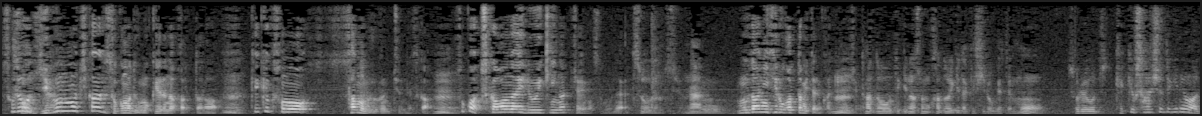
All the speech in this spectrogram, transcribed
それを自分の力でそこまで動けれなかったら、うん、結局その差の部分っていうんですか、うん、そこは使わない領域になっちゃいますもんね。そうなんですよね、うん、無駄に広がったみたいな感じになっちゃう、うん、多動的なその可動域だけ広げてもそれを結局最終的には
